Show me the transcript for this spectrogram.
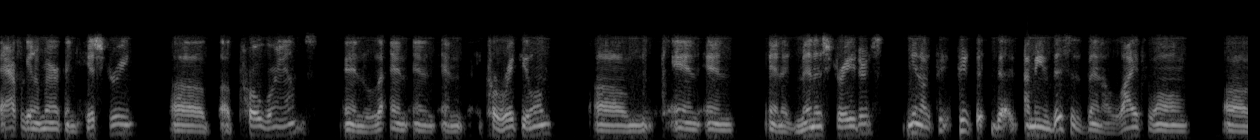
African American history programs, and and and and curriculum, um, and and and administrators. You know, people, I mean, this has been a lifelong uh,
